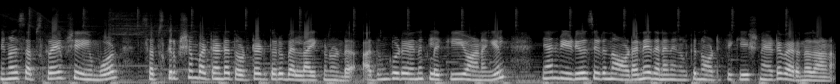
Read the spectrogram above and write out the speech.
നിങ്ങൾ സബ്സ്ക്രൈബ് ചെയ്യുമ്പോൾ സബ്സ്ക്രിപ്ഷൻ ബട്ടന്റെ തൊട്ടടുത്തൊരു ബെല്ലൈക്കണുണ്ട് അതും കൂടെ ഒന്ന് ക്ലിക്ക് ചെയ്യുവാണെങ്കിൽ ഞാൻ വീഡിയോസ് ഇടുന്ന ഉടനെ തന്നെ നിങ്ങൾക്ക് നോട്ടിഫിക്കേഷനായിട്ട് വരുന്നതാണ്.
